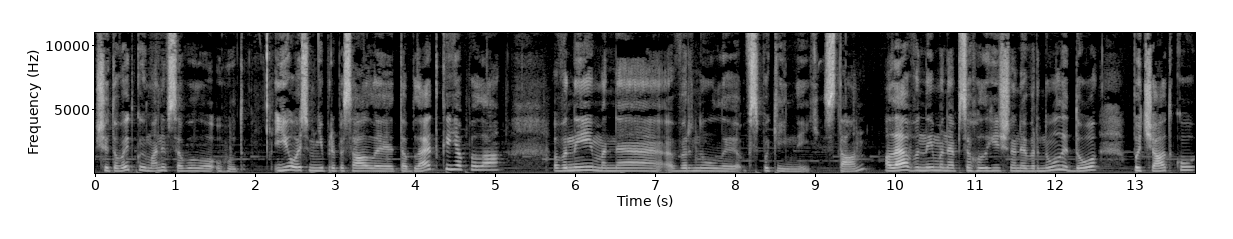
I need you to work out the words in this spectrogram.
щитовидкою в мене все було гуд. І ось мені приписали таблетки, я пила. Вони мене вернули в спокійний стан, але вони мене психологічно не вернули до початку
